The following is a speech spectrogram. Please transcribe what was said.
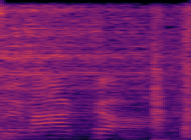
in my car.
